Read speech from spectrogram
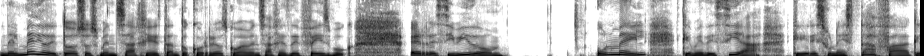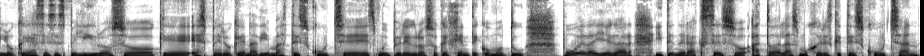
el medio de todos esos mensajes, tanto correos como mensajes de Facebook, he recibido un mail que me decía que eres una estafa, que lo que haces es peligroso, que espero que nadie más te escuche, es muy peligroso que gente como tú pueda llegar y tener acceso a todas las mujeres que te escuchan.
